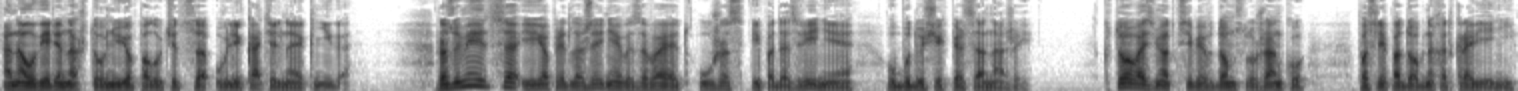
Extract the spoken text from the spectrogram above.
Она уверена, что у нее получится увлекательная книга. Разумеется, ее предложение вызывает ужас и подозрение у будущих персонажей. Кто возьмет к себе в дом служанку после подобных откровений?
